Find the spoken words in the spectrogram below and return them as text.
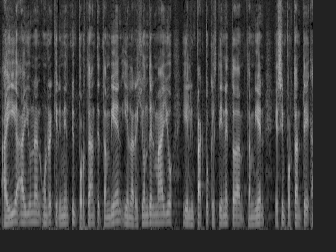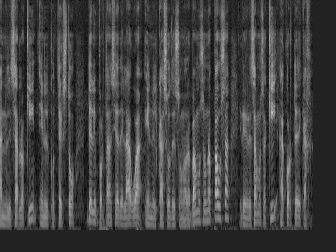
ahí hay un requerimiento importante también y en la región del Mayo y el impacto que tiene también es importante analizarlo aquí en el contexto de la importancia del agua en el caso de Sonora. Vamos a una pausa y regresamos aquí a Corte de Caja.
